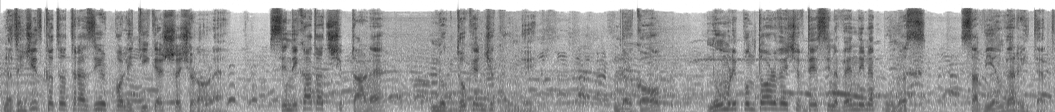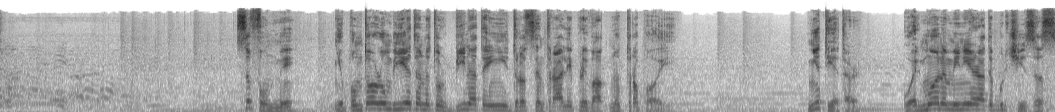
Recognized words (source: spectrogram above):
Në të gjithë këtë trazirë politike shoqërore, sindikatat shqiptare nuk duken gjëkundi. Ndërkohë, numri i punëtorëve që vdesin në vendin e punës sa vjen dhe rritet. Së fundmi, një punëtor humbi jetën në turbinat e një hidrocentrali privat në Tropojë. Një tjetër, u helmua në minierat e Bulqizës,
